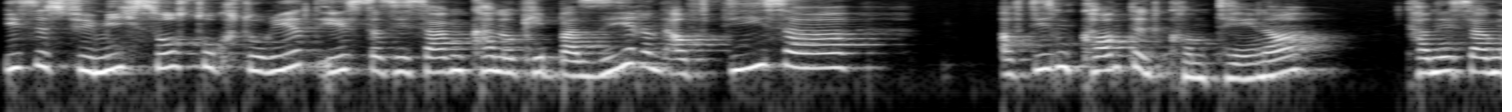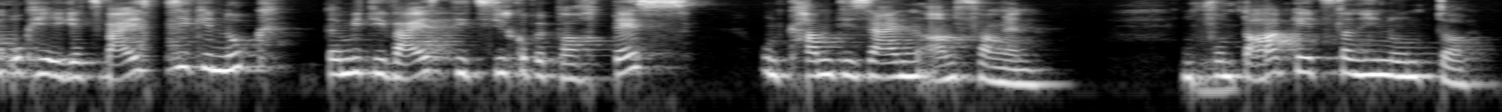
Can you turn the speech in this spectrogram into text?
bis es für mich so strukturiert ist, dass ich sagen kann, okay, basierend auf dieser, auf diesem Content Container kann ich sagen, okay, jetzt weiß ich genug, damit ich weiß, die Zielgruppe braucht das und kann Designen anfangen. Und von da geht's dann hinunter.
